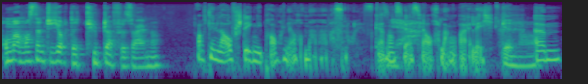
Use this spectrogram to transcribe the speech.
Und man muss natürlich auch der Typ dafür sein. Ne? Auf den Laufstegen, die brauchen ja auch immer mal was Neues gell? sonst wäre es ja auch langweilig. Genau. Ähm,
